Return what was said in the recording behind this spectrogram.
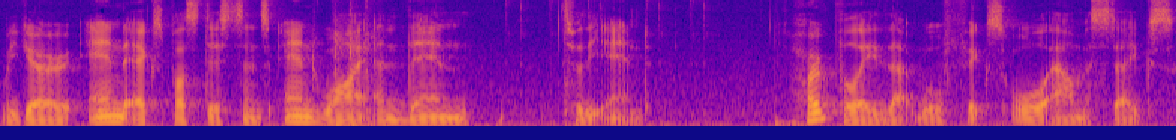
We go end x plus distance, end y, and then to the end. Hopefully that will fix all our mistakes.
